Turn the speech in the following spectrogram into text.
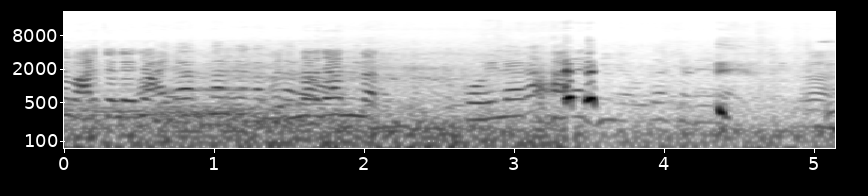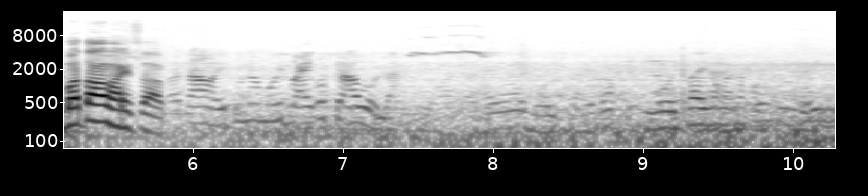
से बाहर चले जा। अंदर जा अंदर। कोई लेगा उधर चढ़ेगा बताओ भाई साहब। बताओ भाई तूने मोहित भाई को क्या बोला? मोहित भाई को मैंने क्या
